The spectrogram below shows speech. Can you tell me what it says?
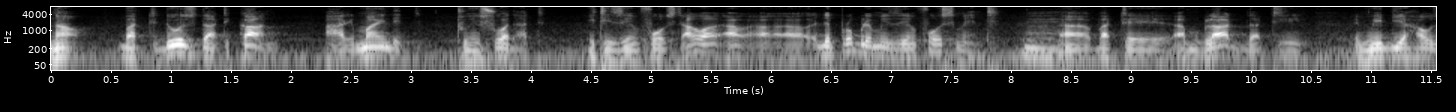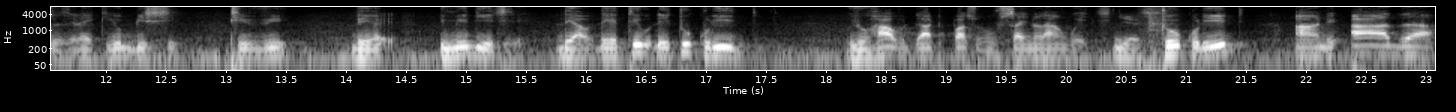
Now, but those that can are reminded to ensure that it is enforced. Our, our, our- the problem is enforcement. Mm. Uh, but uh, I'm glad that uh, media houses like UBC, TV, they immediately they, are, they, took, they took lead. You have that person of sign language. Yes. Took lead, and other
